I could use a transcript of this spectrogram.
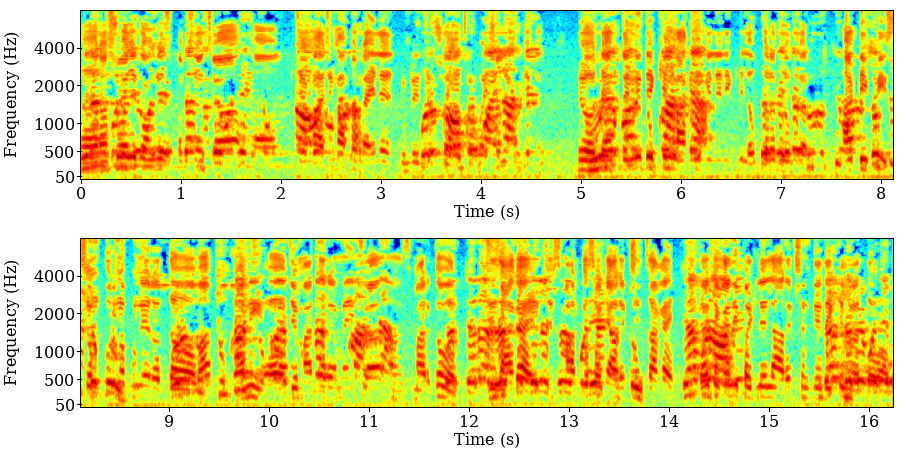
राष्ट्रवादी काँग्रेस पक्षाच्या माजी महापौर राहिले हे होत्या त्यांनी देखील मागणी केलेली की लवकरात लवकर हा टीपी संपूर्णपणे रद्द व्हावा. आणि जे माता रमाईच्या अ, स्मारकावर जी जागा आहे जे स्मारकासाठी आरक्षित जागा आहे त्या ठिकाणी पडलेलं आरक्षण ते देखील रद्द व्हावं.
